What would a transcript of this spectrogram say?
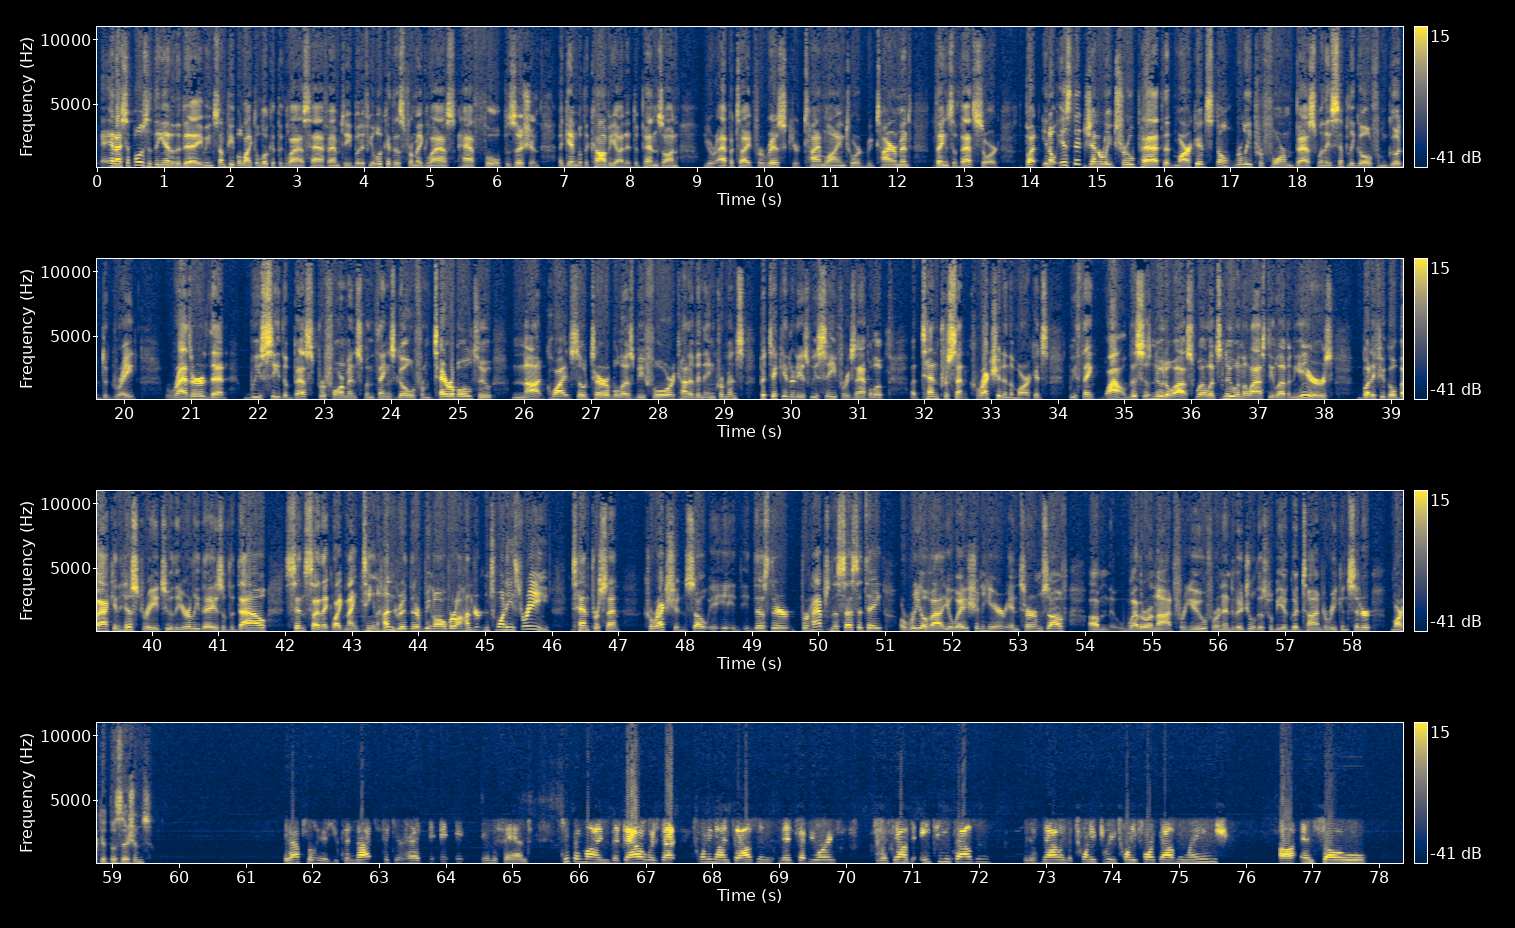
And I suppose at the end of the day, I mean, some people like to look at the glass half empty, but if you look at this from a glass half full position, again with the caveat, it depends on your appetite for risk, your timeline toward retirement, things of that sort. But, you know, isn't it generally true, Pat, that markets don't really perform best when they simply go from good to great? Rather that we see the best performance when things go from terrible to not quite so terrible as before, kind of in increments, particularly as we see, for example, a, a 10% correction in the markets. We think, wow, this is new to us. Well, it's new in the last 11 years. But if you go back in history to the early days of the Dow, since I think like 1900, there have been over 123 10% correction. So, it, it, does there perhaps necessitate a reevaluation here in terms of um, whether or not, for you, for an individual, this would be a good time to reconsider market positions? It absolutely is. You cannot stick your head in the sand. Keep in mind, the Dow was at 29,000 mid-February. It went down to 18,000. It is now in the 23, 24,000 range. Uh, and so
